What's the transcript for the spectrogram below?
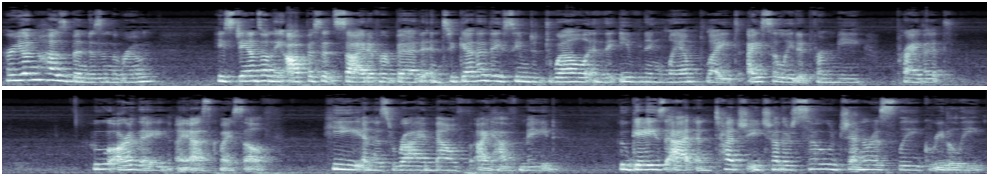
Her young husband is in the room. He stands on the opposite side of her bed, and together they seem to dwell in the evening lamplight, isolated from me, private. Who are they? I ask myself. He and this wry mouth I have made. who gaze at and touch each other so generously, greedily.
